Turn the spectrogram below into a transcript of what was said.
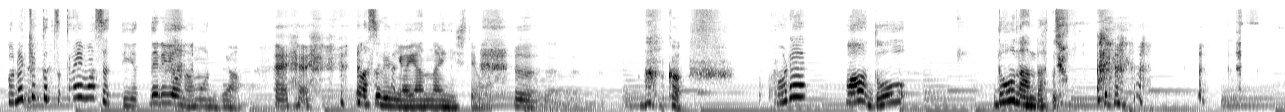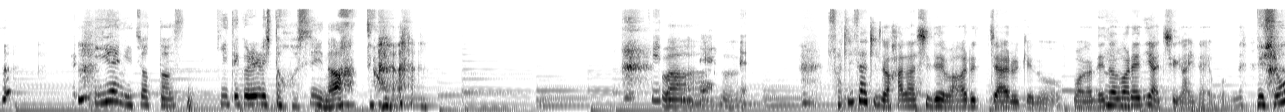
この曲使いますって言ってるようなもんじゃん。はいはい。今すぐにはやんないにしても。うん。なんか、これはどう、どうなんだって思って。家にちょっと聞いてくれる人欲しいなって思って。先々の話ではあるっちゃあるけど、まあ、ネタバレには違いないもんね。でしょ？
